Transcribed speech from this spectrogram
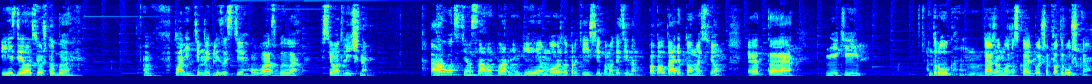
и сделает все, чтобы в плане интимной близости у вас было все отлично. А вот с тем самым парнем геем можно пройтись и по магазинам, поболтать о том о сём. Это некий друг, даже можно сказать больше подружка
